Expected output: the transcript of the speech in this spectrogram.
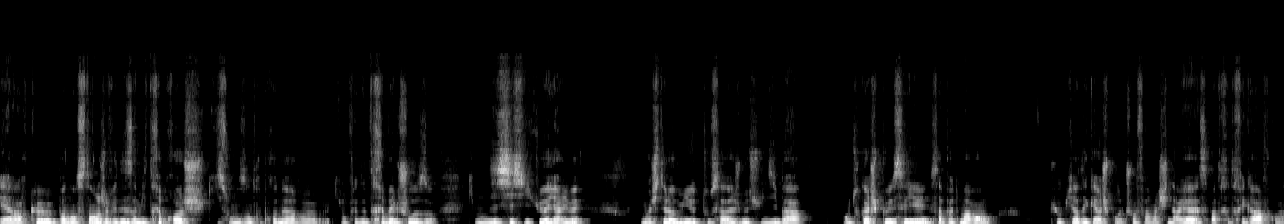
Et alors que pendant ce temps, j'avais des amis très proches qui sont des entrepreneurs qui ont fait de très belles choses, qui m'ont dit si, si, tu vas y arriver. Moi, j'étais là au milieu de tout ça et je me suis dit, bah, en tout cas, je peux essayer, ça peut être marrant. Puis au pire des cas, je pourrais toujours faire machine arrière, c'est pas très très grave. Quoi.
